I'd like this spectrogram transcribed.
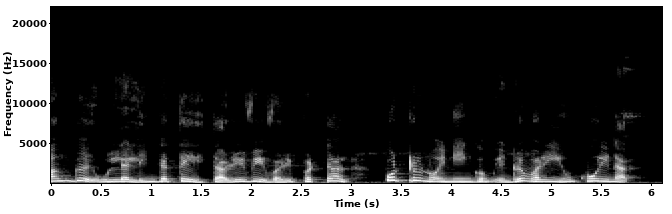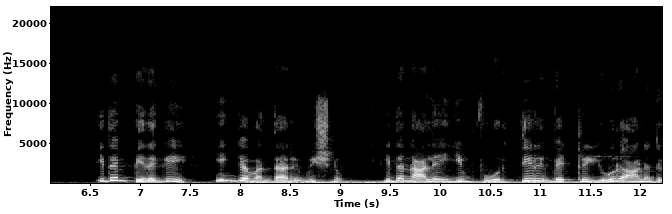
அங்கு உள்ள லிங்கத்தை தழுவி வழிபட்டால் புற்றுநோய் நீங்கும் என்று வழியும் கூறினார். இதன் பிறகு இங்கே வந்தார் விஷ்ணு. இதனாலே இவ்வூர் திருவெற்றியூர் ஆனது.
